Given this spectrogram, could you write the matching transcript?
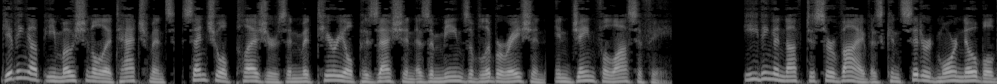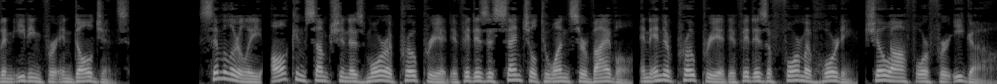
Giving up emotional attachments, sensual pleasures and material possession is a means of liberation, in Jain philosophy. Eating enough to survive is considered more noble than eating for indulgence. Similarly, all consumption is more appropriate if it is essential to one's survival, and inappropriate if it is a form of hoarding, show-off or for ego.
